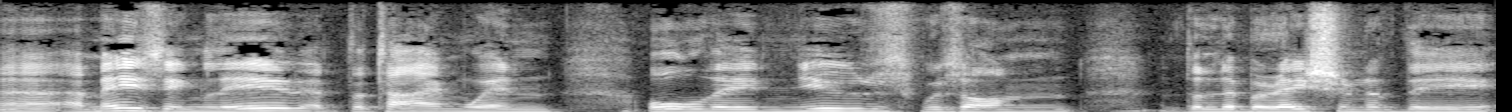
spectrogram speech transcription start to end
Uh, amazingly, at the time when all the news was on the liberation of the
